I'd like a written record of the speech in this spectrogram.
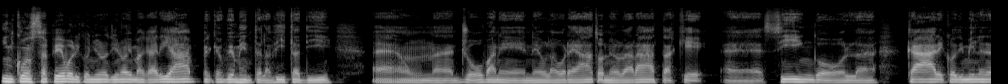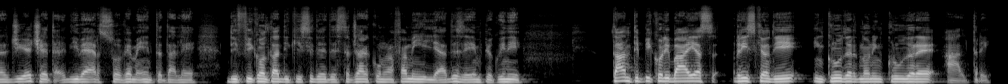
inconsapevoli che ognuno di noi magari ha, perché ovviamente la vita di eh, un giovane neolaureato, neolaureata che è single, carico di mille energie, eccetera, è diverso ovviamente dalle difficoltà di chi si deve destreggiare con una famiglia, ad esempio, quindi tanti piccoli bias rischiano di includere o non includere altri.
